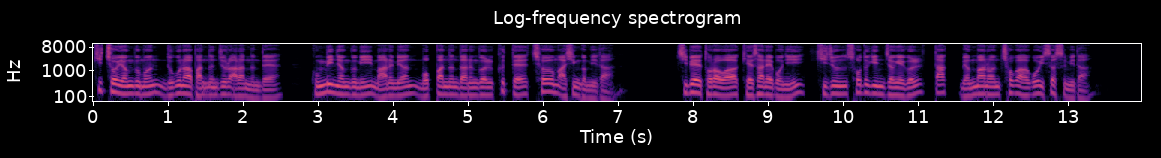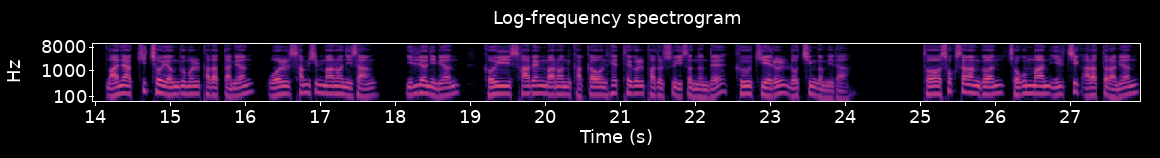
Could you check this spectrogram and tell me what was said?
기초연금은 누구나 받는 줄 알았는데 국민연금이 많으면 못 받는다는 걸 그때 처음 아신 겁니다. 집에 돌아와 계산해 보니 기준 소득인 정액을 딱 몇만 원 초과하고 있었습니다. 만약 기초연금을 받았다면 월 30만 원 이상, 1년이면 거의 400만 원 가까운 혜택을 받을 수 있었는데 그 기회를 놓친 겁니다. 더 속상한 건 조금만 일찍 알았더라면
